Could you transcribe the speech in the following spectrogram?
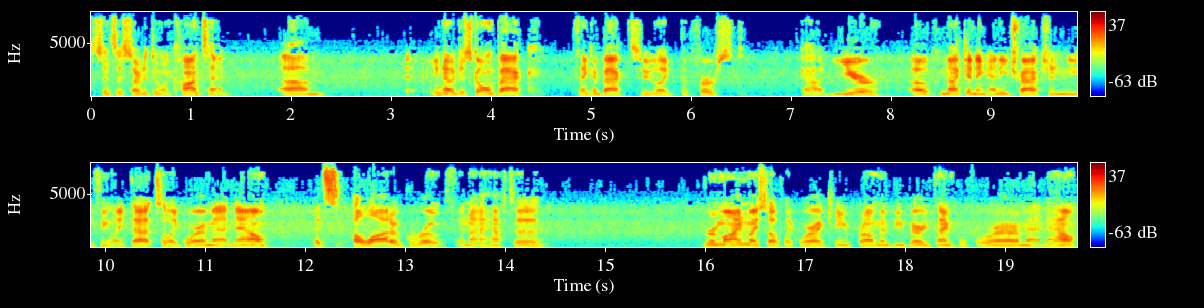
since I started doing content. Um, you know, just going back, thinking back to like the first, God, year of not getting any traction, anything like that, to like where I'm at now. It's a lot of growth, and I have to remind myself like where I came from and be very thankful for where I'm at now.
